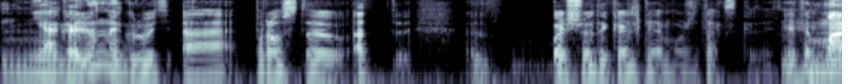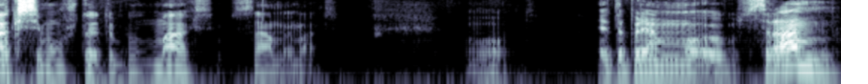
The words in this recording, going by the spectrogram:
не оголенная грудь, а просто от э, большое декольте, можно так сказать. Это Мгм. максимум, что это был, максимум, самый максимум. Вот. Это прям срам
